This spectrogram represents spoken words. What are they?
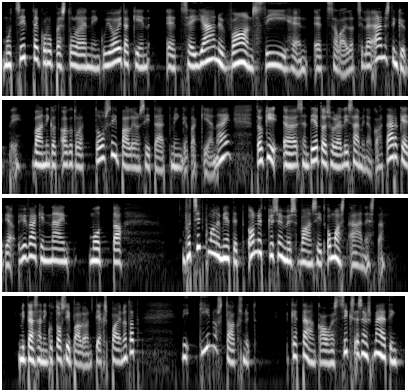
Mutta sitten kun rupesi tulee niin kuin joitakin, että se ei jäänyt vaan siihen, että sä laitat sille äänestin kymppiin, vaan niin kuin, alkoi tulla tosi paljon sitä, että minkä takia näin. Toki sen tietoisuuden lisääminen on tärkeää ja hyväkin näin, mutta, mutta sitten kun mä olin miettinyt, että on nyt kysymys vaan siitä omasta äänestä, mitä sä niin kuin tosi paljon tiiäks, painotat, niin kiinnostaako nyt ketään kauheasti? Siksi esimerkiksi mä jätin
